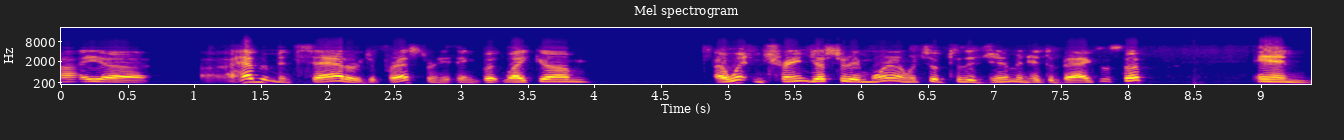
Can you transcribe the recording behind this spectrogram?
I uh, I haven't been sad or depressed or anything, but like um I went and trained yesterday morning. I went up to the gym and hit the bags and stuff. And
